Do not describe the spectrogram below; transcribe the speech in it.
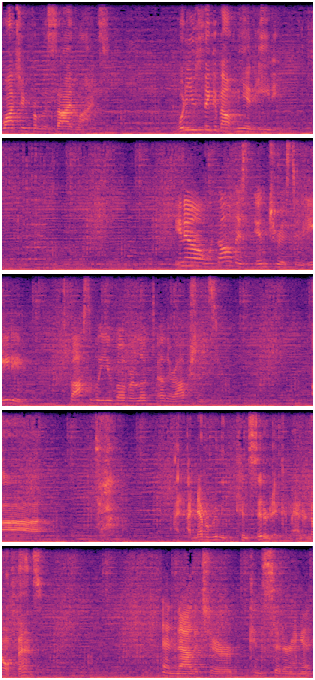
watching from the sidelines. What do you think about me and EDI? You know, with all this interest in EDI, it's possible you've overlooked other options. Uh. I, I never really considered it, Commander. No offense. And now that you're considering it,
